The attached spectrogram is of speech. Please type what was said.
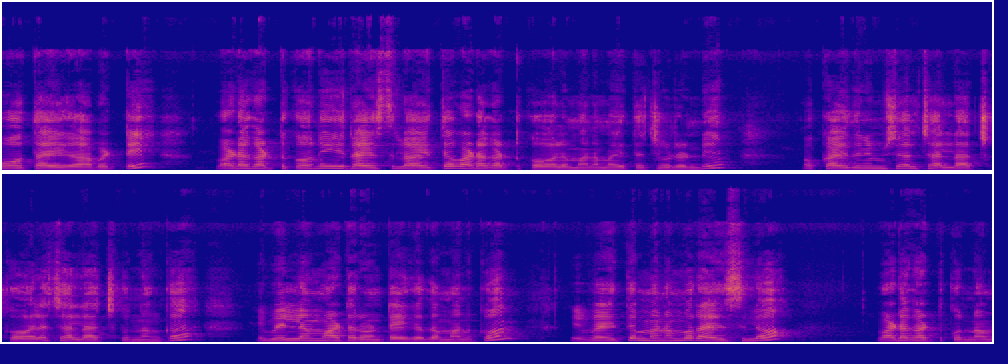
పోతాయి కాబట్టి వడగట్టుకొని ఈ రైస్లో అయితే వడగట్టుకోవాలి మనం అయితే చూడండి. ఒక ఐదు నిమిషాలు చల్లార్చుకోవాలి. చల్లార్చుకున్నాక ఈ బెల్లం వాటర్ ఉంటాయి కదా మనకు. ఇవైతే మనము రైస్లో వడగట్టుకున్నాం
